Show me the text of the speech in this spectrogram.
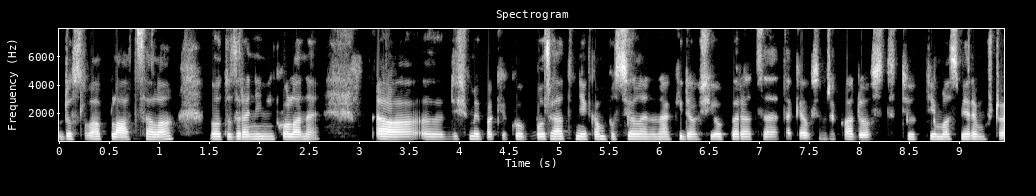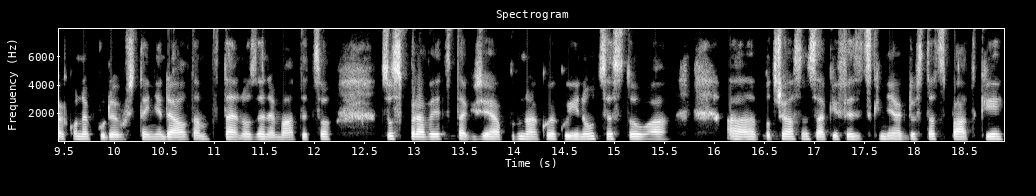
doslova plácala, bylo to zranění kolene. A e, když mi pak jako pořád někam posílali na nějaký další operace, tak já už jsem řekla dost, tímhle směrem už to jako nepůjde, už stejně dál tam v té noze nemáte co, co spravit, takže já půjdu nějakou jako jinou cestou a, a potřebovala jsem se taky fyzicky nějak dostat zpátky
